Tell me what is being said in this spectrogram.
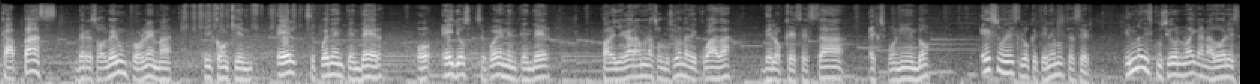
capaz de resolver un problema y con quien él se puede entender o ellos se pueden entender para llegar a una solución adecuada de lo que se está exponiendo. Eso es lo que tenemos que hacer. En una discusión no hay ganadores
